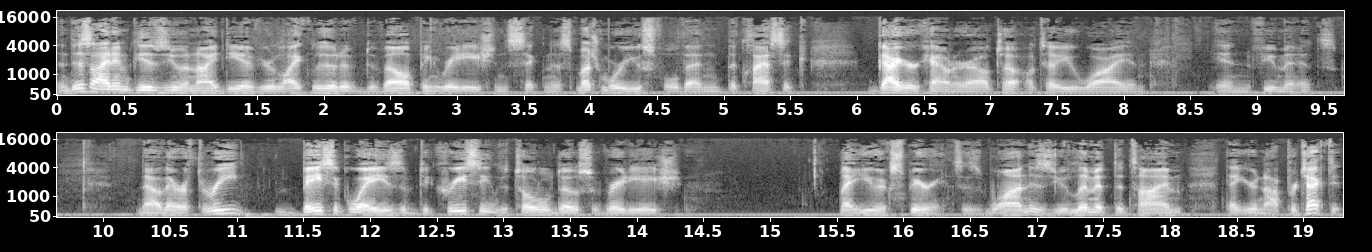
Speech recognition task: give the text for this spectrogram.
And this item gives you an idea of your likelihood of developing radiation sickness, much more useful than the classic Geiger counter. I'll, t- I'll tell you why in, in a few minutes. Now, there are three basic ways of decreasing the total dose of radiation that you experience. Is one is you limit the time that you're not protected.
